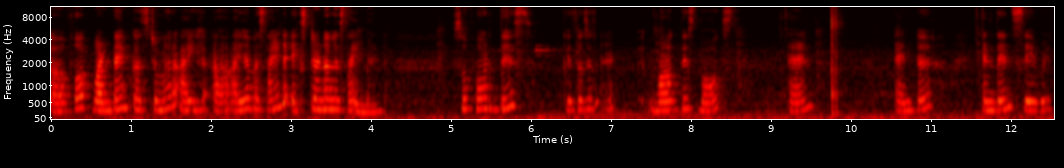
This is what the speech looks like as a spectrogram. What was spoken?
uh, for one time customer I, uh, I have assigned external assignment. So for this okay so just uh, mark this box and enter and then save it.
